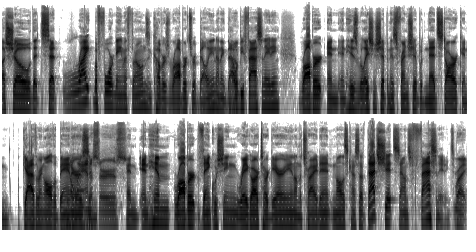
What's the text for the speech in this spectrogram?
a show that's set right before Game of Thrones and covers Robert's rebellion. I think that would be fascinating. Robert and and his relationship and his friendship with Ned Stark and gathering all the banners and Lannisters. and and him Robert vanquishing Rhaegar Targaryen on the Trident and all this kind of stuff. That shit sounds fascinating to me. right.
